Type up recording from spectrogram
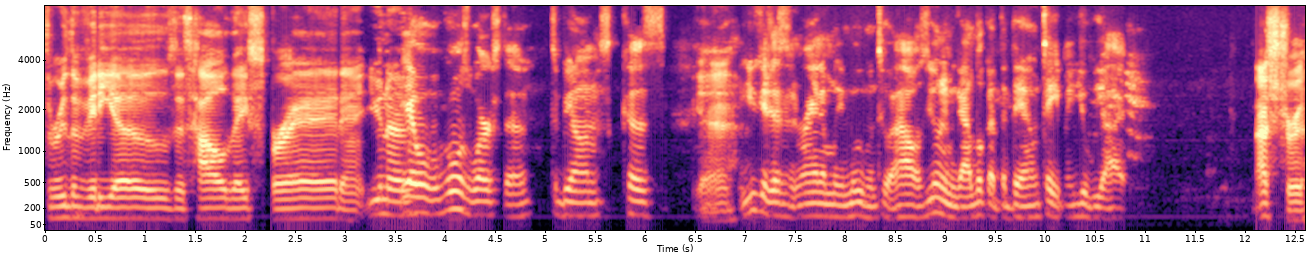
through the videos is how they spread, and you know, Yeah, well, what was worse though, to be honest, because yeah, you could just randomly move into a house. You don't even gotta look at the damn tape, and you'll be all right. that's true.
